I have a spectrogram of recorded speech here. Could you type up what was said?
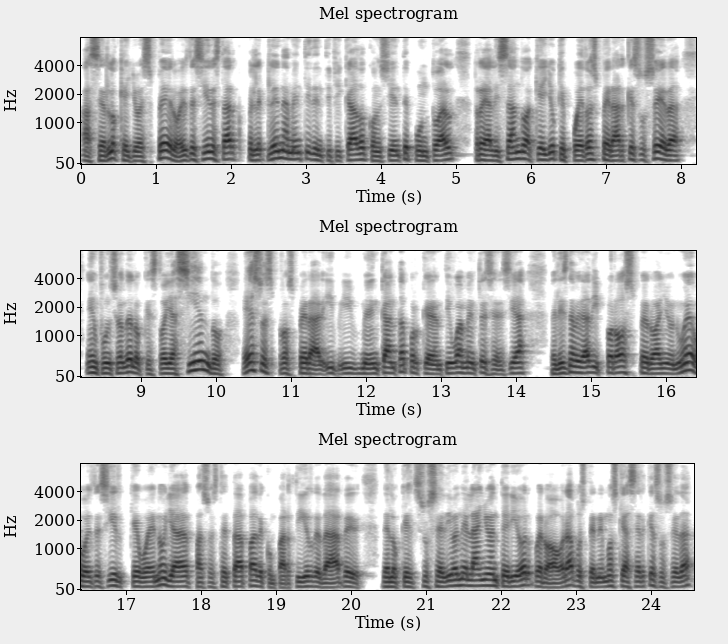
hacer lo que yo espero, es decir, estar plenamente identificado, consciente, puntual, realizando aquello que puedo esperar que suceda en función de lo que estoy haciendo. Eso es prosperar y, me encanta porque antiguamente se decía feliz Navidad y próspero año nuevo, es decir, que bueno, ya pasó esta etapa de compartir, de dar, de, de lo que sucedió en el año anterior, pero ahora pues tenemos que hacer que suceda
